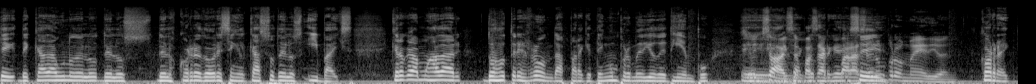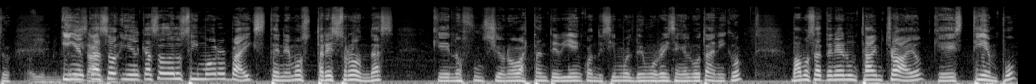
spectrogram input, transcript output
de, de cada uno de los de los de los corredores en el caso de los e-bikes. Creo que vamos a dar dos o tres rondas para que tenga un promedio de tiempo. Sí, Eh, exacto, para, para para sí, hacer un promedio. Correcto. Oye, Y en el caso, y en el caso de los e-motorbikes, tenemos tres rondas que nos funcionó bastante bien cuando hicimos el demo race en el botánico. Vamos a tener un time trial, que es tiempo.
